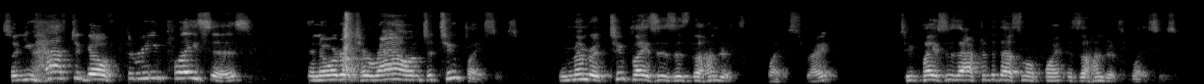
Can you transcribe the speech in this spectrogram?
So you have to go three places in order to round to two places. Remember, two places is the hundredth place, right? Two places after the decimal point is the hundredth places.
